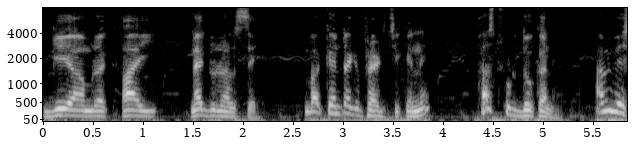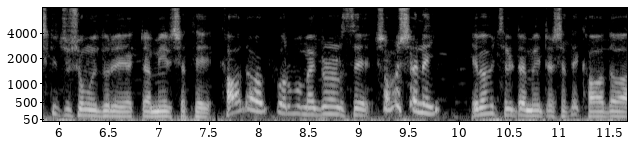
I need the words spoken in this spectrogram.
গিয়ে আমরা খাই ম্যাকডোনাল্ডসে বা কেন্টাকি ফ্রাইড চিকেনে ফাস্টফুড দোকানে। আমি বেশ কিছু সময় ধরে একটা মেয়ের সাথে খাওয়া দাওয়া করব ম্যাকডোনাল্ডসে সমস্যা নেই। এভাবে ছেলেটা মেয়েটার সাথে খাওয়া দাওয়া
